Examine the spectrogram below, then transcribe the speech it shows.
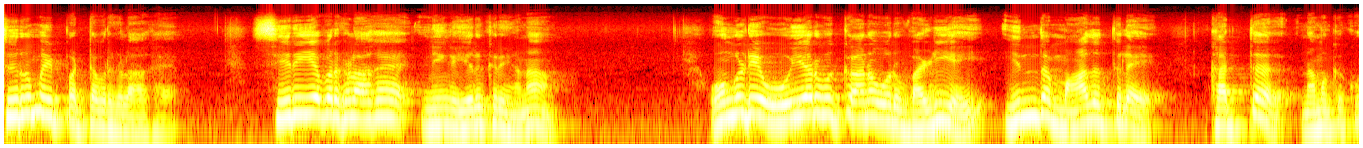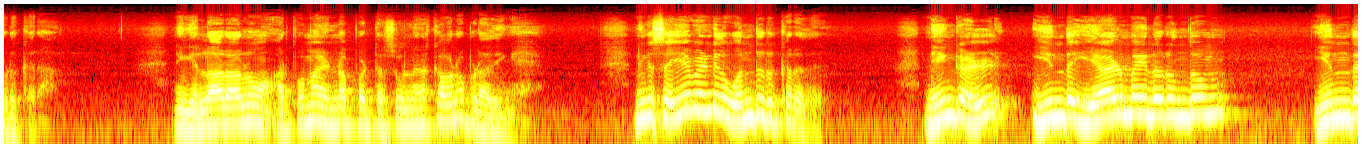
சிறுமைப்பட்டவர்களாக சிறியவர்களாக நீங்கள் இருக்கிறீங்கன்னா உங்களுடைய உயர்வுக்கான ஒரு வழியை இந்த மாதத்தில் கர்த்தர் நமக்கு கொடுக்கிறார். நீங்கள் எல்லாராலும் அற்பமாக எண்ணப்பட்ட சூழ்நிலை கவலைப்படாதீங்க. நீங்கள் செய்ய வேண்டியது ஒன்று இருக்கிறது. நீங்கள் இந்த ஏழ்மையிலிருந்தும் இந்த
